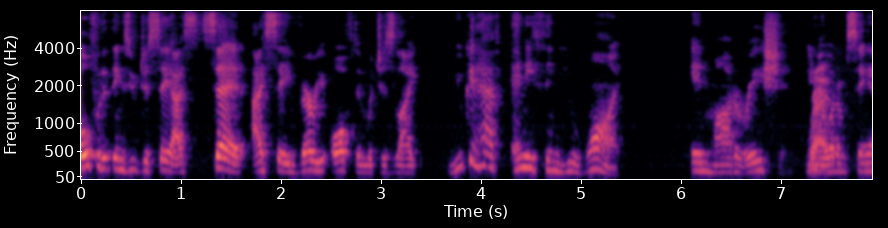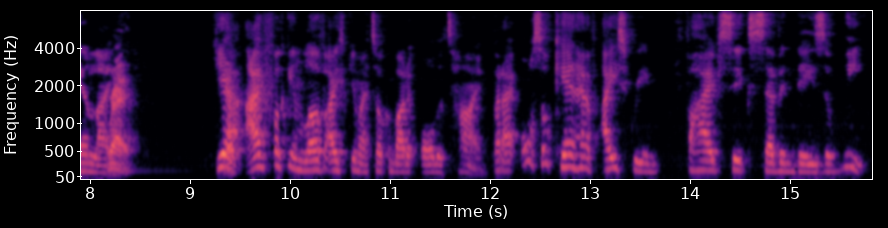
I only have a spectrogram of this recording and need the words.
both of the things you just say, I said, I say very often, which is like, you can have anything you want in moderation. You Right. know what I'm saying? Like, right. yeah, Yep. I fucking love ice cream. I talk about it all the time, but I also can't have ice cream five, six, seven days a week.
